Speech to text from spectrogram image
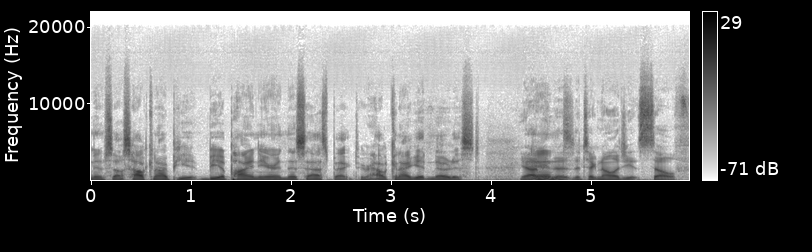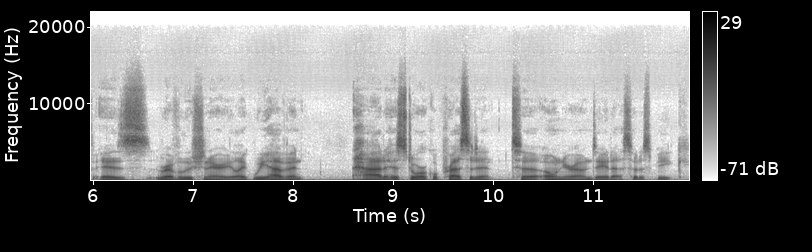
themselves, how can I be, be a pioneer in this aspect, or how can I get noticed? Yeah, I mean the, the technology itself is revolutionary. Like we haven't had a historical precedent to own your own data, so to speak.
